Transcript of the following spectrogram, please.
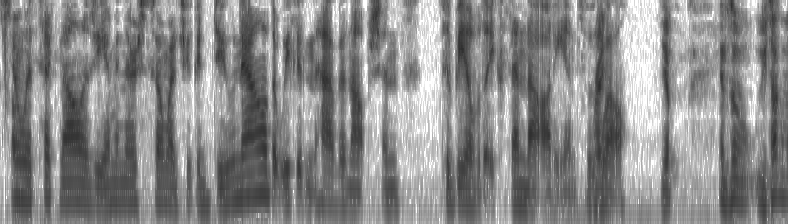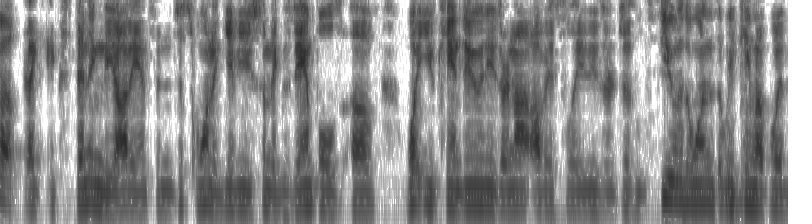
So, And with technology, I mean, there's so much you can do now that we didn't have an option to be able to extend that audience as Right. well. Yep. And so we talk about like extending the audience and just want to give you some examples of what you can do. These are not obviously, these are just few of the ones that we mm-hmm. came up with.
